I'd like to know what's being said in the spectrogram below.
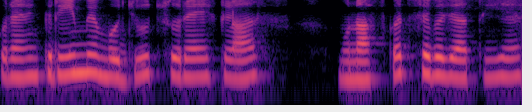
قرآن کریم میں موجود سورہ اخلاص منافقت سے بجاتی ہے۔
